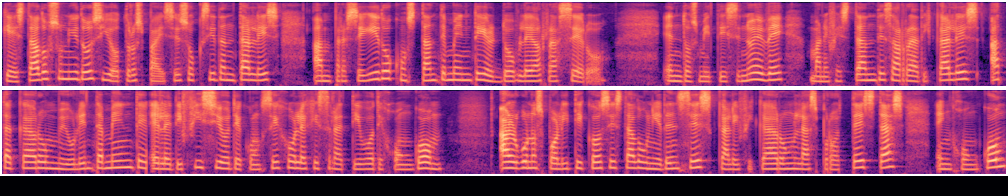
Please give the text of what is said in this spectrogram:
que Estados Unidos y otros países occidentales han perseguido constantemente el doble rasero. En 2019, manifestantes radicales atacaron violentamente el edificio del Consejo Legislativo de Hong Kong. Algunos políticos estadounidenses calificaron las protestas en Hong Kong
